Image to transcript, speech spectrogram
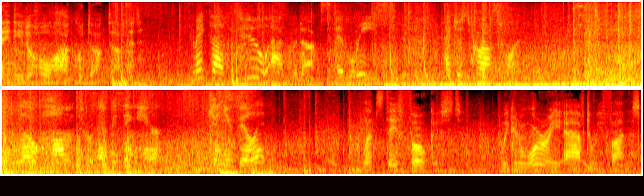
They need a whole aqueduct of it. Make that two aqueducts, at least. I just crossed one. There's a low hum through everything here. Can you feel it? Let's stay focused. We can worry after we find this.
